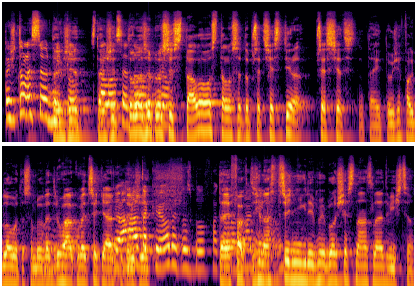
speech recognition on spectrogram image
Takže tohle se odmítlo. Takže, Stalo takže se tohle to, se prostě jo. stalo, stalo se to před šesti, přes šest, tady to už je fakt dlouho, to jsem byl ve druháku, ve třetíku, Jo, aha, takže tak jo, tak to byl fakt to je fakt, že na no. střední, když mi bylo 16 let, víš co,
